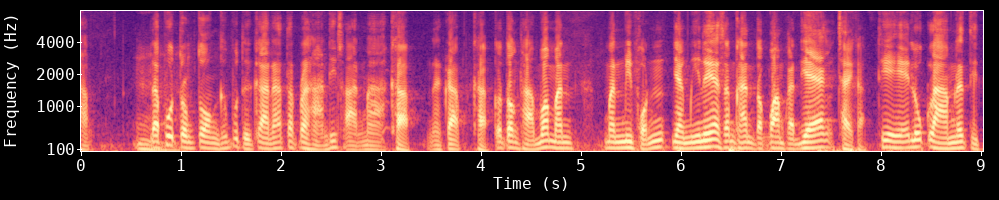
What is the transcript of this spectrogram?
ทัพและพูดตรงๆ คือพูดถึงการรัฐประหารที่ผ่านมาครับนะครับครับก็ต้องถามว่ามันมันมีผลอย่างมีนัยสำคัญต่อความขัดแย้งใช่ครับที่ให้ลุกลามและติด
